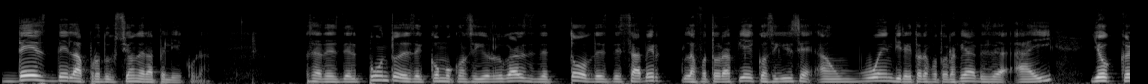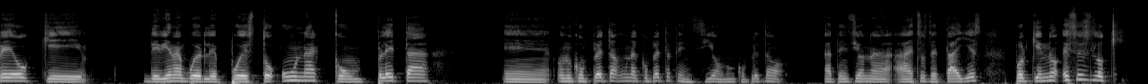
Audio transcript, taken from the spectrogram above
desde la producción de la película. O sea, desde el punto, desde cómo conseguir lugares, desde todo, desde saber la fotografía y conseguirse a un buen director de fotografía, desde ahí yo creo que debían haberle puesto una completa, eh, completa, una completa atención, un completo atención a, a, estos detalles, porque no, eso es lo que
